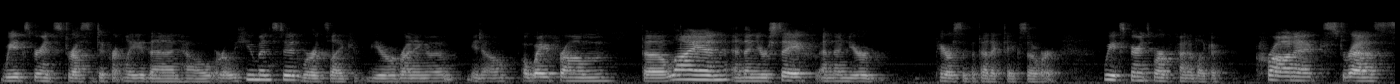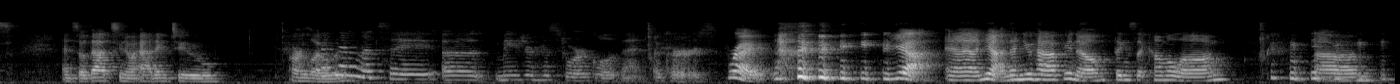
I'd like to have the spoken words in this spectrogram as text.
we experience stress differently than how early humans did where it's like you're running a you know away from the lion and then you're safe and then your parasympathetic takes over. We experience more of kind of like a chronic stress and so that's you know adding to our load. And then let's say a major historical event occurs. right. Yeah and yeah and then you have you know things that come along um,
